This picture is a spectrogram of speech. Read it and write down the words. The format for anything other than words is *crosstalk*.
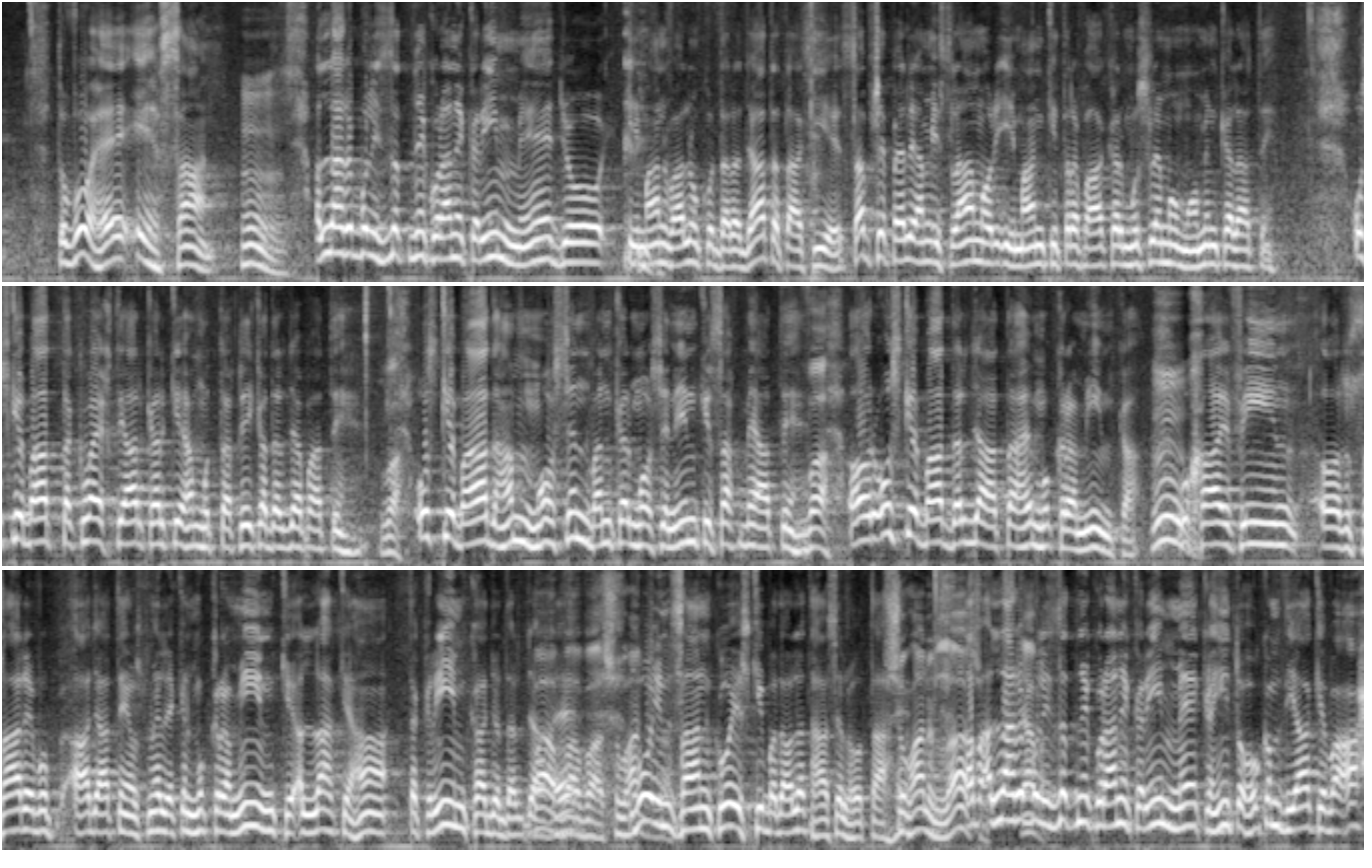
تو وہ ہے احسان۔ اللہ رب العزت نے قرآن کریم میں جو ایمان والوں کو درجات عطا کیے سب سے پہلے ہم اسلام اور ایمان کی طرف آ کر مسلم و مومن کہلاتے ہیں۔ اس کے بعد تقوی اختیار کر کے ہم متقی کا درجہ پاتے ہیں۔ اس کے بعد ہم محسن بن کر محسنین کی صف میں آتے ہیں۔ اور اس کے بعد درجہ آتا ہے مکرمین کا۔ وہ خائفین اور سارے وہ آ جاتے ہیں اس میں لیکن مکرمین کے اللہ کے ہاں تکریم کا جو درجہ ہے وہ انسان کو اس کی بدولت حاصل ہوتا ہے۔ سبحان اللہ اب اللہ رب العزت نے قرآن کریم میں کہیں تو حکم دیا کہ وہ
